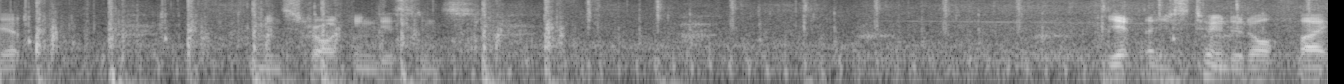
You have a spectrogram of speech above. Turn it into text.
Yep. I'm in striking distance. Yep, they just turned it off, eh?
